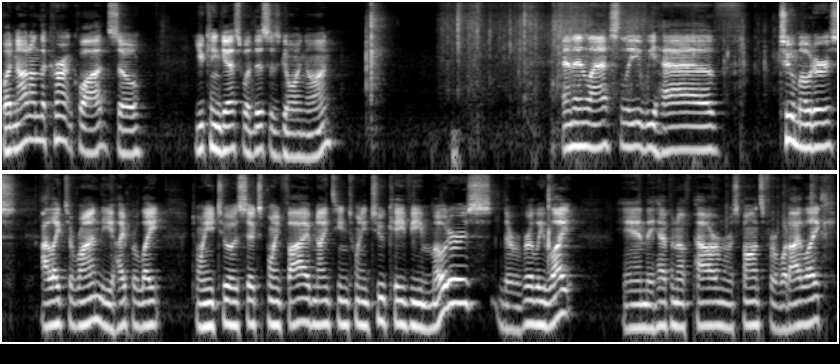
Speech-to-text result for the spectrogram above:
But not on the current quad, so you can guess what this is going on. And then lastly, we have two motors. I like to run the Hyperlite 2206.5 1922 kV motors. They're really light and they have enough power and response for what I like.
